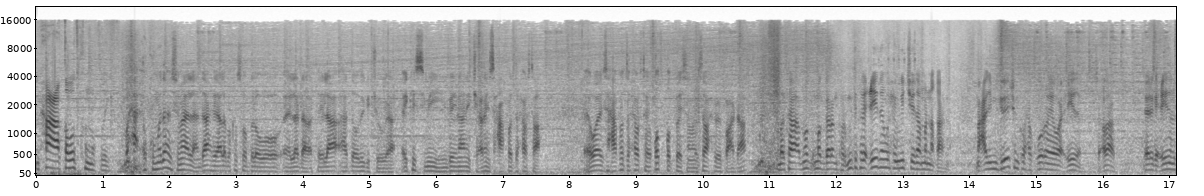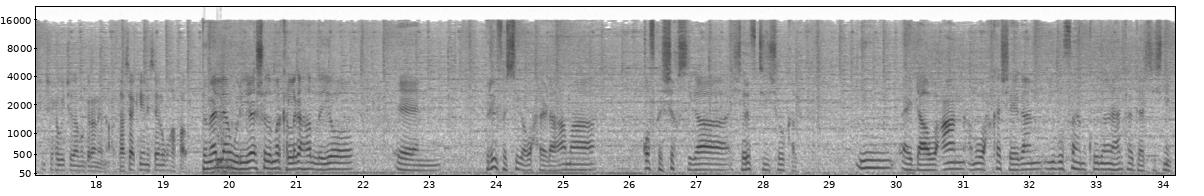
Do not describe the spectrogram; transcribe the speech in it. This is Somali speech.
maxaa caqabad ku noqday? Waxaa xukuumadaha somalilan daahiriyaalaba ka soo bilowo la dhalatay ilaa hadda odayga jooga ay ka siman yihiin ba inaanay jeclayn saxaafadda xorta waayo saxaafadda xorta qodqod bay samaysaa wax bay baadhaa marka ma garan karo midda kale ciidan waxay uga jeedaan ma naqaano. Macal immigrationka waxa ku qoranaya waa ciidan. Socdaalka erga ciidan laftiisa waxay uga jeedaan ma garanayno taasaa keenaysa in lagu khafalo somalilan wariyaashooda marka laga hadlayo brifasiga waxa la yidhaahaa ama qofka shakhsiga sharaftiisoo kale in ay dhaawacaan ama wax ka sheegaan iyagoo fahamkooda aan halkaa gaarsiisnayn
